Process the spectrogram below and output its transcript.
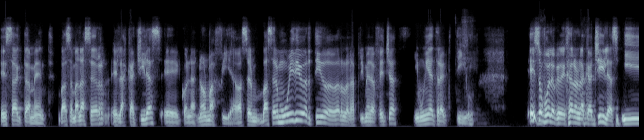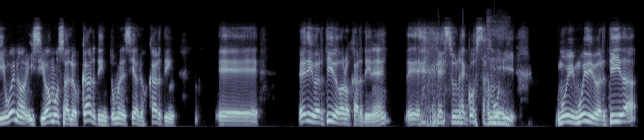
Exactamente. van a ser eh, las cachilas eh, con las normas FIA. Va a, ser, va a ser muy divertido de verlas las primeras fechas y muy atractivo. Eso fue lo que dejaron las cachilas. Y bueno, y si vamos a los karting, tú me decías los karting. Eh, es divertido ver los karting, ¿eh? es una cosa muy, muy, muy divertida.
